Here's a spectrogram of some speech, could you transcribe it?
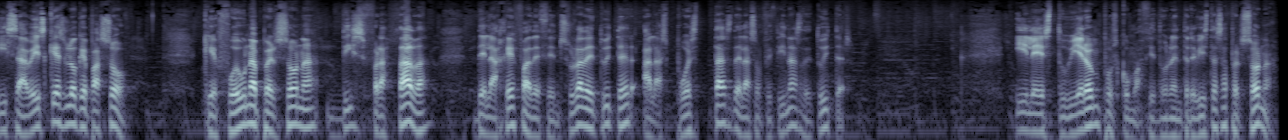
¿Y sabéis qué es lo que pasó? Que fue una persona disfrazada de la jefa de censura de Twitter a las puestas de las oficinas de Twitter. Y le estuvieron pues como haciendo una entrevista a esa persona.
